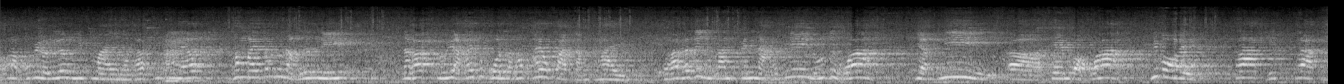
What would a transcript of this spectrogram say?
สำหรับภาพยนตร์เรื่องมิดไมล์นะครับจริงๆแล้วทำไมต้องดูหนังเรื่องนี้นะครับหนูอยากให้ทุกคนนะครับให้โอกาสหนังไทยนะครับและที่สำคัญเป็นหนังที่รู้สึกว่าอย่างที่เอ่อเจมส์บอกว่าพี่บอยกล้าคิดกล้าท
